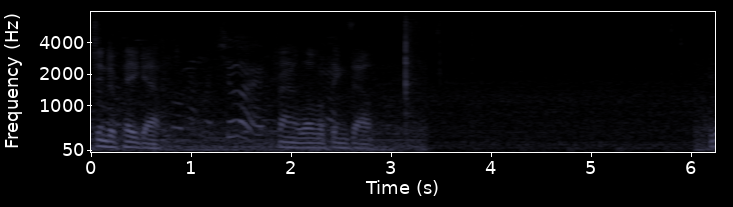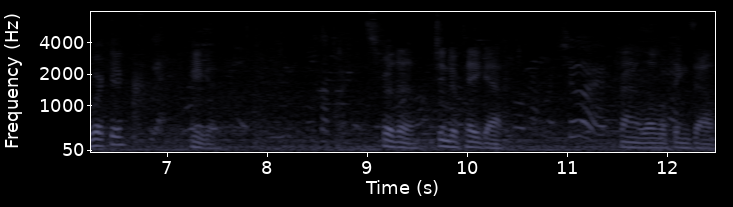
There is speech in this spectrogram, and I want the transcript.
gender pay gap. Sure. Trying to level things out. You work here? Yeah. Here you go. It's for the gender pay gap. Sure. Trying to level things out.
